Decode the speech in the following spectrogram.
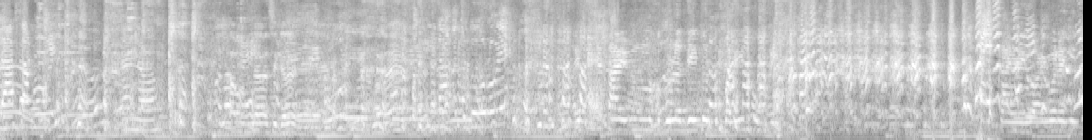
Lasa ko. Ano? Wala, huwag na siguro eh. Ano na eh. Hila ka siguro eh. Ay, kaya tayo magulan dito ng balino. Tayo iwan ko na dito.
